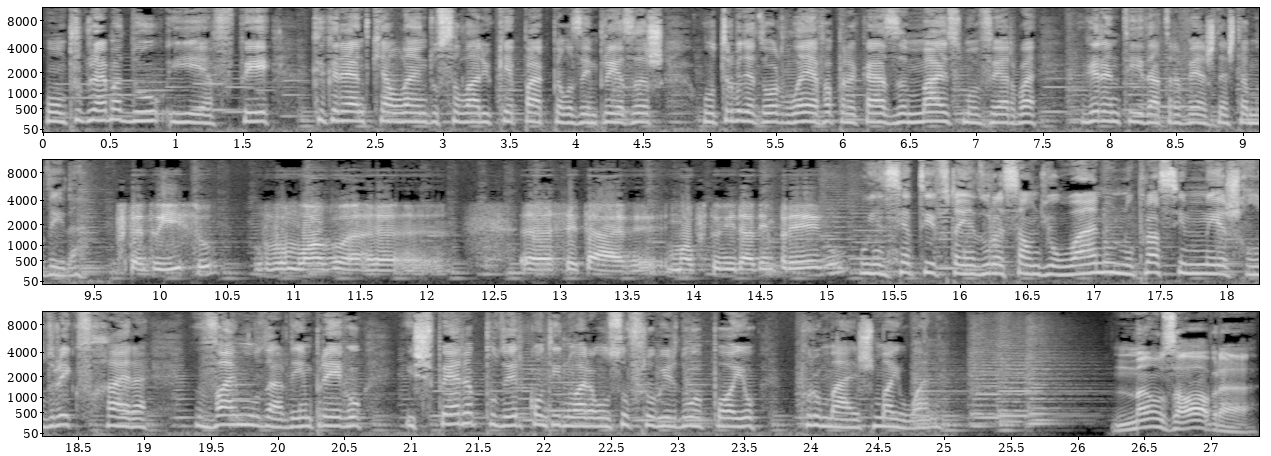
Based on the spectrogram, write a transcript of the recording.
um programa do IFP que garante que, além do salário que é pago pelas empresas, o trabalhador leva para casa mais uma verba garantida através desta medida. Portanto, isso levou-me logo a, a, aceitar uma oportunidade de emprego. O incentivo tem a duração de um ano. No próximo mês, Rodrigo Ferreira vai mudar de emprego e espera poder continuar a usufruir do apoio por mais meio ano. Mãos à obra,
